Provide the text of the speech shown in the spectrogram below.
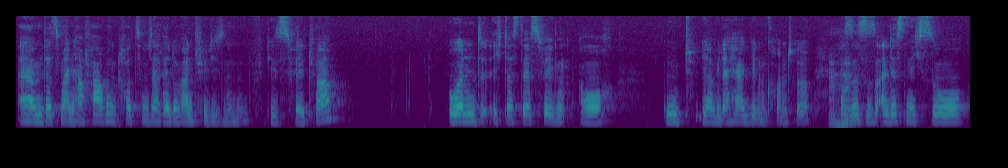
ähm, dass meine Erfahrung trotzdem sehr relevant für, diesen, für dieses Feld war. Und ich das deswegen auch gut ja, wieder hergeben konnte. Mhm. Also es alles nicht so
